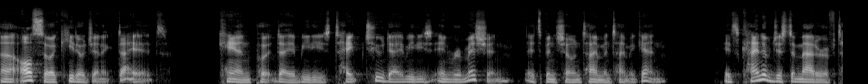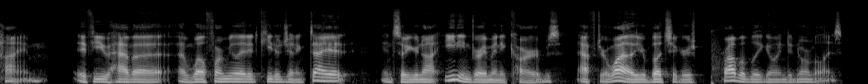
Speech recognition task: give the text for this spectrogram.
uh, also, a ketogenic diet can put diabetes, type 2 diabetes, in remission. It's been shown time and time again. It's kind of just a matter of time if you have a, a well formulated ketogenic diet, and so you're not eating very many carbs, after a while, your blood sugar is probably going to normalize.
